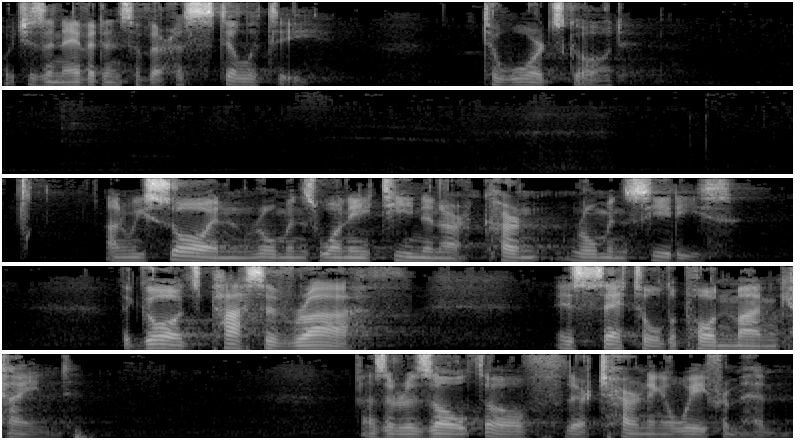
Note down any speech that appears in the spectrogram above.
which is an evidence of their hostility towards God. And we saw in Romans 1:18 in our current Roman series that God's passive wrath is settled upon mankind as a result of their turning away from Him.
